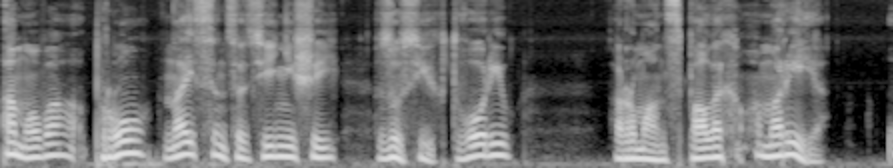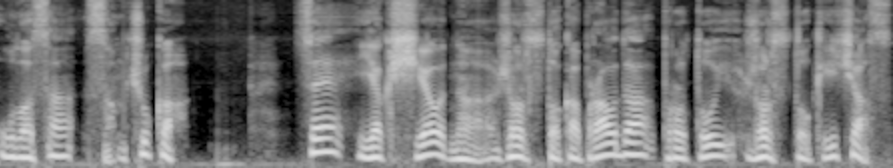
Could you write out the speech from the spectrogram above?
А мова про найсенсаційніший з усіх творів роман Спалах Марія Уласа Самчука. Це як ще одна жорстока правда про той жорстокий час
